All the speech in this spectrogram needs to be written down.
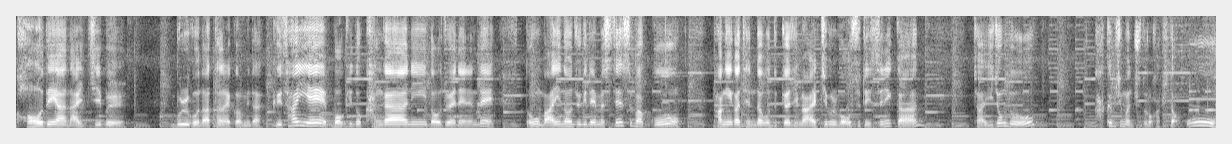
거대한 알집을 물고 나타날 겁니다. 그 사이에 먹이도 간간히 넣어줘야 되는데 너무 많이 넣어주게 되면 스트레스 받고 방해가 된다고 느껴지면 알집을 먹을 수도 있으니까 자 이 정도 가끔씩만 주도록 합시다. 오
